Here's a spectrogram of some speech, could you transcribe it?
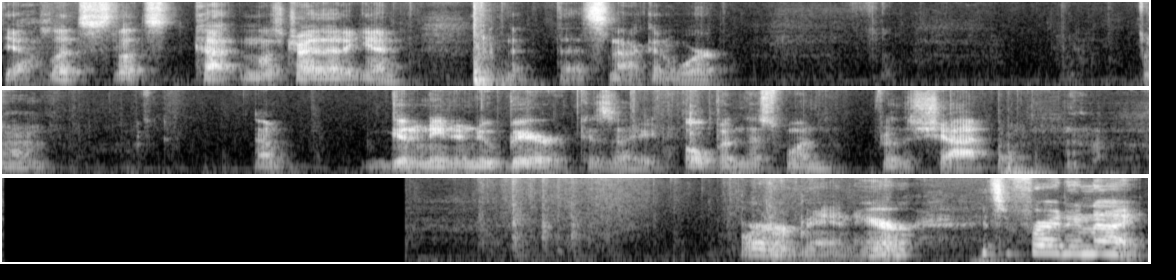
yeah. Let's let's cut and let's try that again. That's not gonna work. Um, I'm gonna need a new beer because I opened this one for the shot. Barnard Man here. It's a Friday night.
